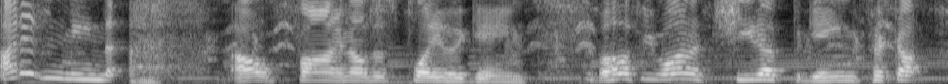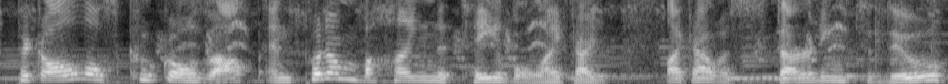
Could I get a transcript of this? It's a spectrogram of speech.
I didn't mean that. Oh, fine, I'll just play the game. Well, if you want to cheat at the game, pick up, pick all those cuckoos up and put them behind the table like I, like I was starting to do.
